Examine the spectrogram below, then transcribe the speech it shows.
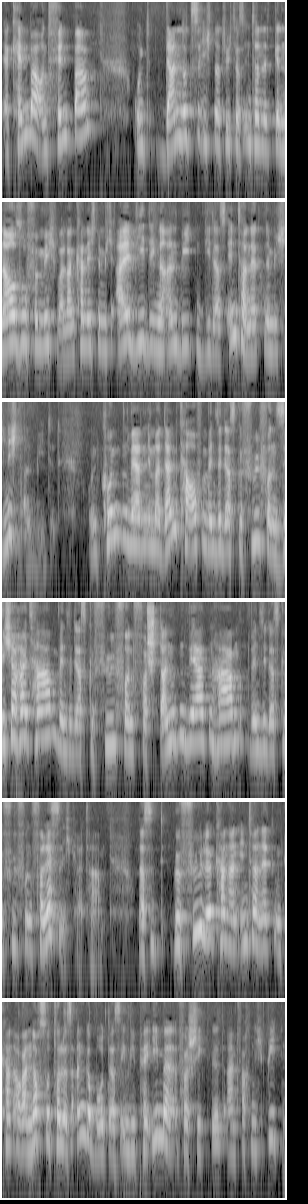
erkennbar und findbar. Und dann nutze ich natürlich das Internet genauso für mich, weil dann kann ich nämlich all die Dinge anbieten, die das Internet nämlich nicht anbietet. Und Kunden werden immer dann kaufen, wenn sie das Gefühl von Sicherheit haben, wenn sie das Gefühl von verstanden werden haben, wenn sie das Gefühl von Verlässlichkeit haben. Das sind Gefühle, kann ein Internet und kann auch ein noch so tolles Angebot, das irgendwie per E-Mail verschickt wird, einfach nicht bieten.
